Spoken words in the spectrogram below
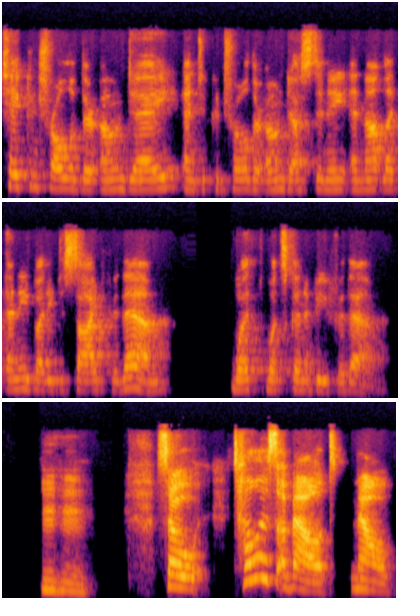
take control of their own day and to control their own destiny and not let anybody decide for them what what's going to be for them. Mm-hmm. So tell us about now.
